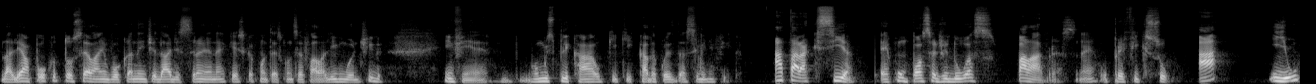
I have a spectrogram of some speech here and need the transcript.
dali a pouco eu tô, sei lá, invocando entidade estranha, né? Que é isso que acontece quando você fala língua antiga. Enfim, é, vamos explicar o que, que cada coisa significa. Ataraxia é composta de duas palavras, né? O prefixo a e o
